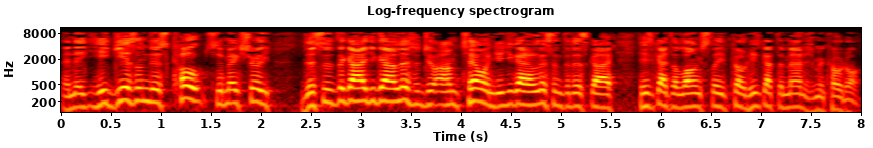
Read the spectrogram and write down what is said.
And they, he gives him this coach to make sure this is the guy you gotta listen to. I'm telling you, you gotta listen to this guy. He's got the long sleeve coat. He's got the management coat on.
